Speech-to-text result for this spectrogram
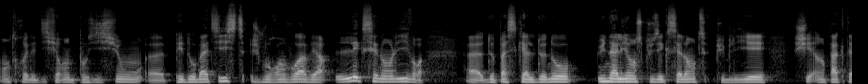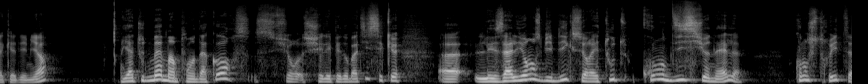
entre les différentes positions pédobaptistes. Je vous renvoie vers l'excellent livre de Pascal Denot, Une alliance plus excellente, publié chez Impact Academia il y a tout de même un point d'accord chez les pédobaptistes, c'est que euh, les alliances bibliques seraient toutes conditionnelles, construites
